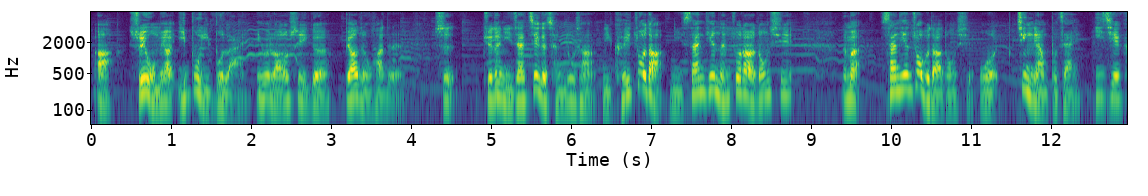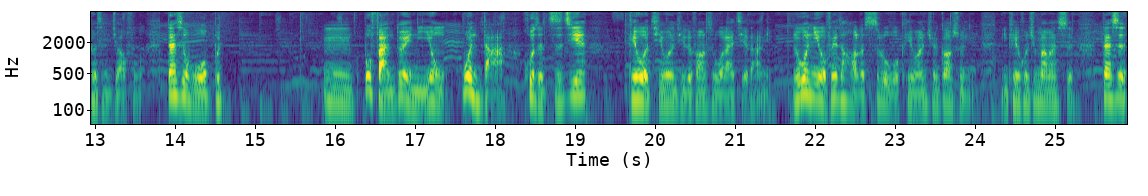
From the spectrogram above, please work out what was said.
啊。所以我们要一步一步来，因为老陆是一个标准化的人，是觉得你在这个程度上你可以做到你三天能做到的东西，那么三天做不到的东西，我。尽量不在一阶课程交付，但是我不，嗯，不反对你用问答或者直接给我提问题的方式，我来解答你。如果你有非常好的思路，我可以完全告诉你，你可以回去慢慢试。但是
